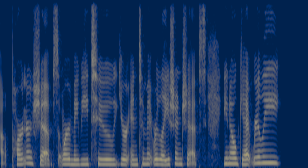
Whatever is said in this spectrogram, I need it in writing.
uh, partnerships or maybe to your intimate relationships. You know, get really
